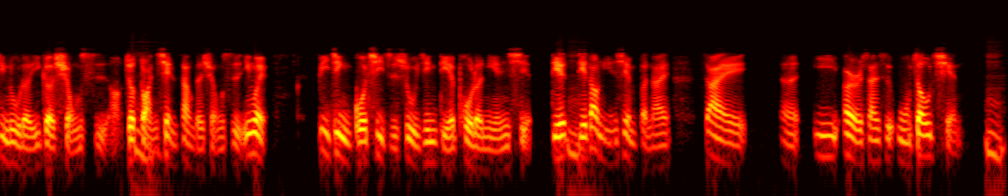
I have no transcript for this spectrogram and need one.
进入了一个熊市啊，就短线上的熊市，因为。毕竟国企指数已经跌破了年线，跌跌到年线，本来在呃一二三四五周前，嗯，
